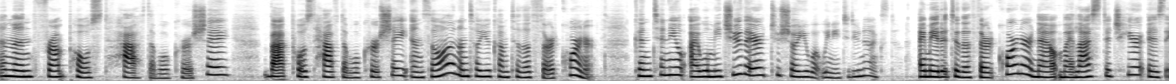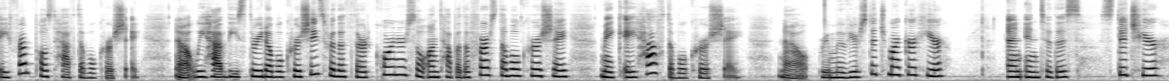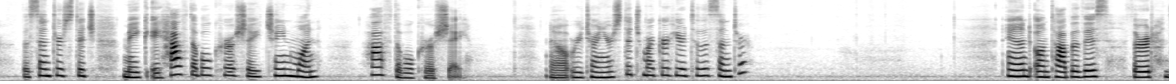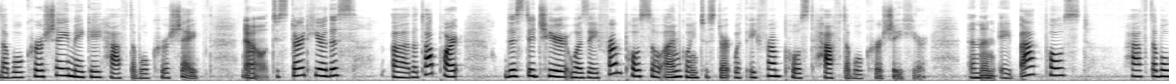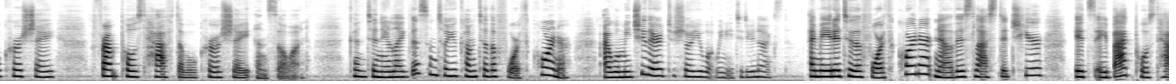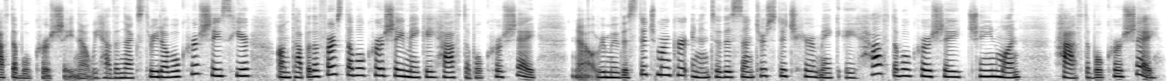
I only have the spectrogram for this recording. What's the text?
and then front post half double crochet, back post half double crochet, and so on until you come to the third corner. Continue, I will meet you there to show you what we need to do next. I made it to the third corner. Now my last stitch here is a front post half double crochet. Now we have these three double crochets for the third corner. So on top of the first double crochet, make a half double crochet. Now remove your stitch marker here and into this stitch here, the center stitch, make a half double crochet, chain one, half double crochet. Now return your stitch marker here to the center. and on top of this third double crochet make a half double crochet now to start here this uh, the top part this stitch here was a front post so I'm going to start with a front post half double crochet here. And then a back post half double crochet front post half double crochet and so on. Continue like this until you come to the fourth corner. I will meet you there to show you what we need to do next I made it to the fourth corner. Now this last stitch here, it's a back post half double crochet. Now we have the next three double crochets here. On top of the first double crochet, make a half double crochet. Now remove the stitch marker and into the center stitch here, make a half double crochet, chain one, half double crochet.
